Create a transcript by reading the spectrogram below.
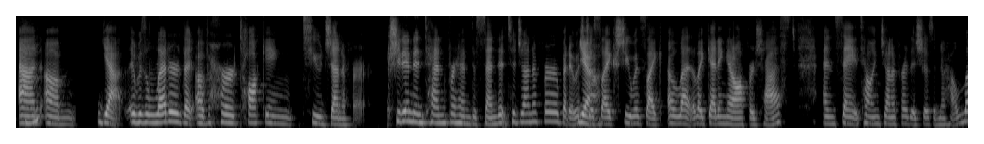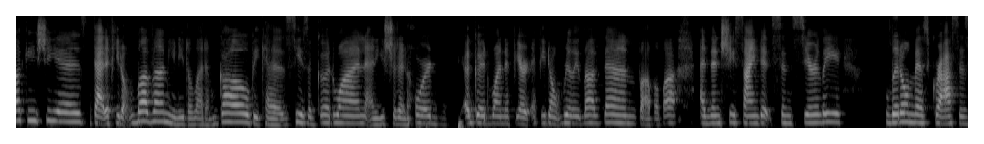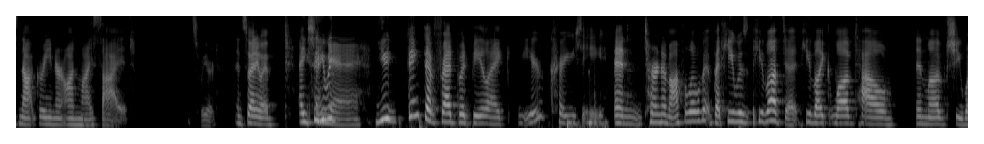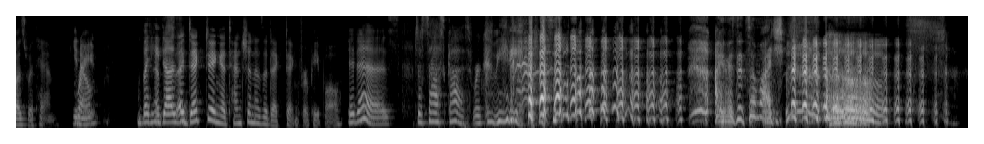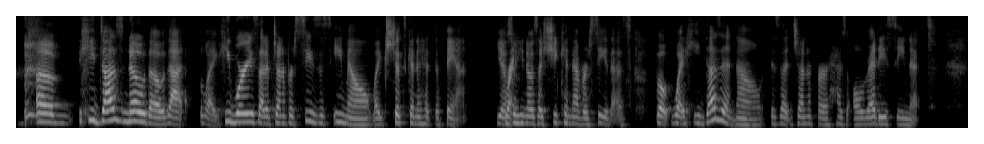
And um, yeah, it was a letter that of her talking to Jennifer. She didn't intend for him to send it to Jennifer, but it was Yeah. just like she was like a let like getting it off her chest and saying telling Jennifer that she doesn't know how lucky she is, that if you don't love him, you need to let him go because he's a good one and you shouldn't hoard a good one if you're if you don't really love them, blah blah blah. And then she signed it sincerely, Little Miss Grass is not greener on my side. It's weird. And so anyway, and so you would Yeah. You'd think that Fred would be like, "You're crazy," and turn him off a little bit, but he was he loved it. He like loved how in love she was with him, you know. But he It's does addicting. Attention is addicting for people. it is. Just ask us. We're comedians. I miss it so much. um he does know though that like he worries that if Jennifer sees this email, like shit's gonna hit the fan. Yeah, know, so he knows that she can never see this. But what he doesn't know is that Jennifer has already seen it.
